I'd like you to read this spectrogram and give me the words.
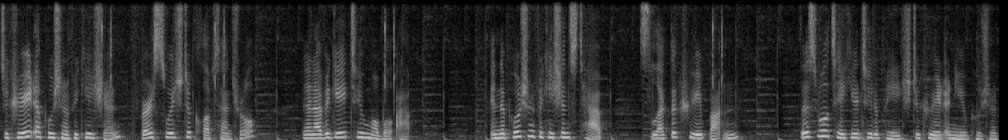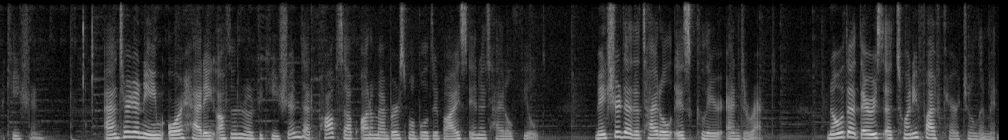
To create a push notification, first switch to Club Central, then navigate to Mobile App. In the Push Notifications tab, select the Create button. This will take you to the page to create a new push notification. Enter the name or heading of the notification that pops up on a member's mobile device in the title field. Make sure that the title is clear and direct. Note that there is a 25 character limit.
